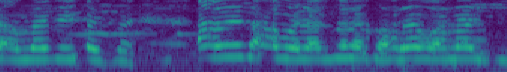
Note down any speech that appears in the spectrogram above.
দামলা নিয়ে আমি না একজনে ঘরে বলাইছি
